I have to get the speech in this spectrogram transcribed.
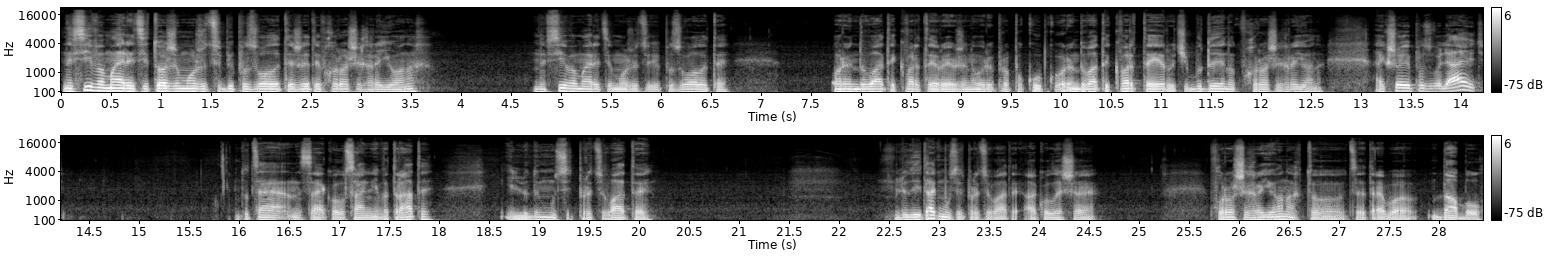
Не всі в Америці теж можуть собі дозволити жити в хороших районах. Не всі в Америці можуть собі дозволити орендувати квартиру, я вже не говорю про покупку, орендувати квартиру чи будинок в хороших районах. А якщо і дозволяють, то це несе колосальні витрати, і люди мусять працювати. Люди і так мусять працювати, а коли ще в хороших районах, то це треба дабл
